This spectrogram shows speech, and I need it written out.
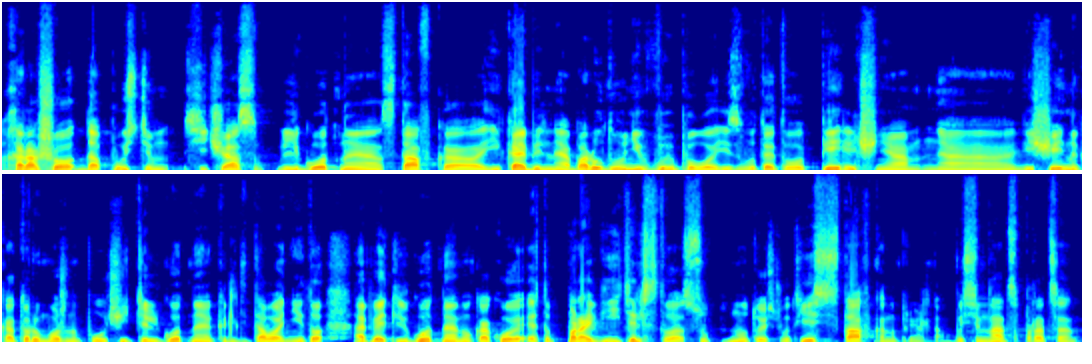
Хорошо, допустим, сейчас льготная ставка и кабельное оборудование выпало из вот этого перечня э, вещей, на которые можно получить льготное кредитование. И то, опять, льготное, оно какое? Это правительство, ну, то есть вот есть ставка, например, там 18%.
